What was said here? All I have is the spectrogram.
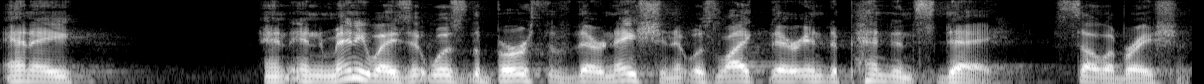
and a and in many ways, it was the birth of their nation. It was like their Independence Day celebration.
